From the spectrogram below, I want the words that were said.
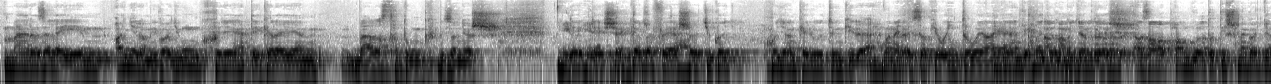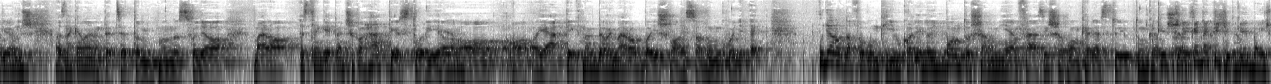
már az elején annyira mi vagyunk, hogy a játék elején választhatunk bizonyos döntésekkel, befolyásolhatjuk, hogy hogyan kerültünk ide. Van egy piszok jó intrója a Igen, játéknak, ami gyakorlatilag az alaphangulatot is megadja, Igen. és az nekem nagyon tetszett, amit mondasz, hogy a, már a, ez tulajdonképpen csak a háttérsztoria a, a, a, játéknak, de hogy már abba is van szavunk, hogy e, ugyanoda fogunk kiukadni, hogy pontosan milyen fázisokon keresztül jutunk el. És egy kicsit be is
